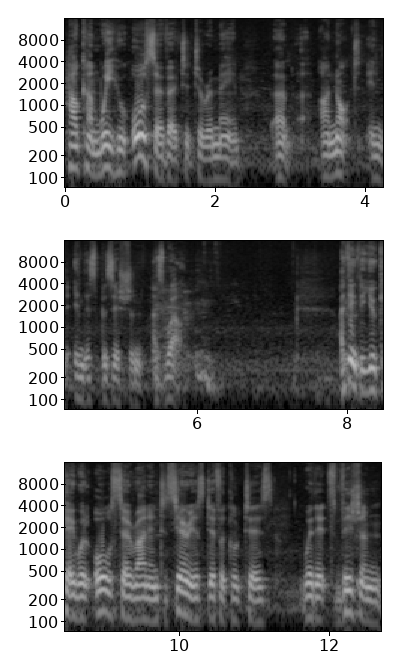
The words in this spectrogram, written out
how come we who also voted to remain um, are not in, in this position as well? I think the UK will also run into serious difficulties with its vision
